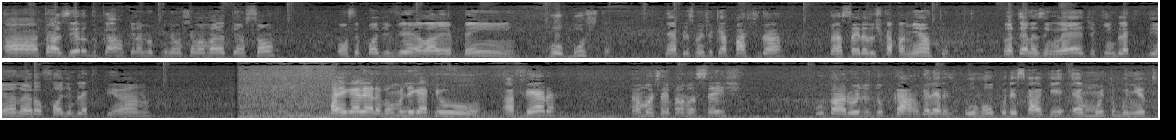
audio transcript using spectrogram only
a, a, traseira do carro, que na minha opinião chama mais atenção, como você pode ver, ela é bem robusta, né, principalmente aqui a parte da, da saída do escapamento, lanternas em LED, aqui em black piano, aerofólio em black piano. Aí galera, vamos ligar aqui o, a fera para mostrar aí para vocês o barulho do carro, galera. O ronco desse carro aqui é muito bonito,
